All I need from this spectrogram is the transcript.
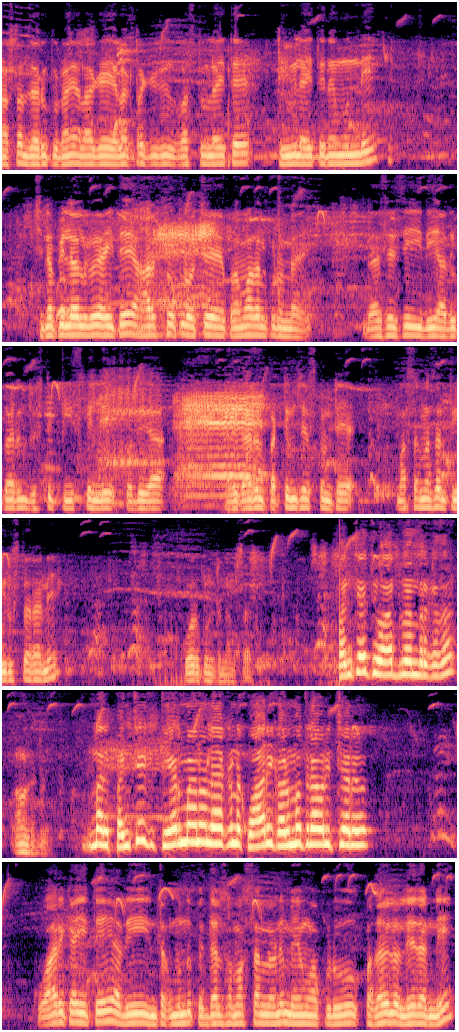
నష్టాలు జరుగుతున్నాయి. అలాగే ఎలక్ట్రిక్ వస్తువులు అయితే టీవీలు అయితేనేముంది చిన్నపిల్లలు అయితే హార్ట్ స్ట్రోక్లు వచ్చే ప్రమాదాలు కూడా ఉన్నాయి. దయచేసి ఇది అధికారుల దృష్టికి తీసుకెళ్ళి కొద్దిగా అధికారులు పట్టింపు చేసుకుంటే మా సమస్యలు తీరుస్తారని కోరుకుంటున్నాం సార్. పంచాయతీ వార్డు మెంబర్ కదా? అవునండి. మరి పంచాయతీ తీర్మానం లేకుండా క్వారీకి అనుమతులు ఎవరు ఇచ్చారు? వారికి అయితే అది ఇంతకు ముందు పెద్దల సంవత్సరంలోనే మేము అప్పుడు పదవిలో లేదండి.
